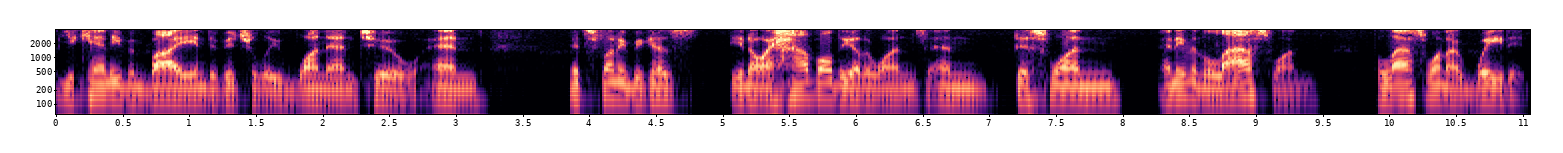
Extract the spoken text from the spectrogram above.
you can't even buy individually one and two and it's funny because you know i have all the other ones and this one and even the last one the last one i waited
